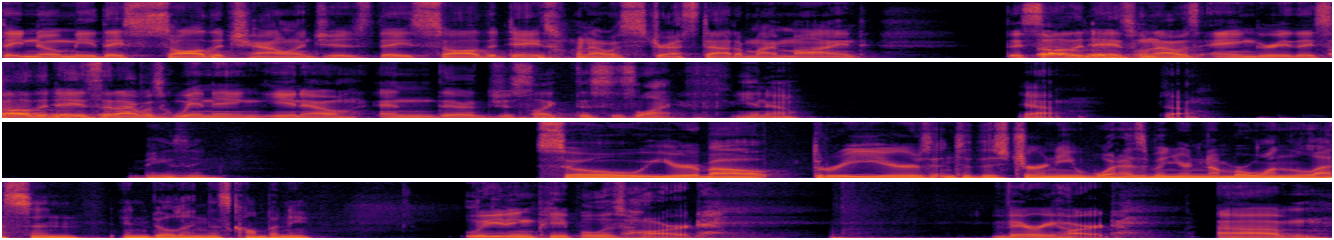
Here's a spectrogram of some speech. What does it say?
they know me. They saw the challenges. They saw the days when I was stressed out of my mind. They saw the days when I was angry. They saw the days that I was winning, you know, and they're just like, this is life, you know? Yeah. So Amazing. So you're about three years into this journey. What has been your number one lesson in building this company? leading people is hard, very hard. Um,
